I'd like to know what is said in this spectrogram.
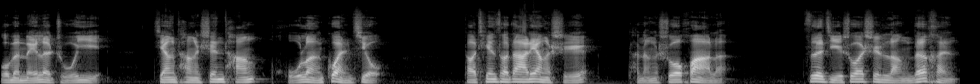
我们没了主意，姜汤参汤胡乱灌就，到天色大亮时，他能说话了，自己说是冷得很。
